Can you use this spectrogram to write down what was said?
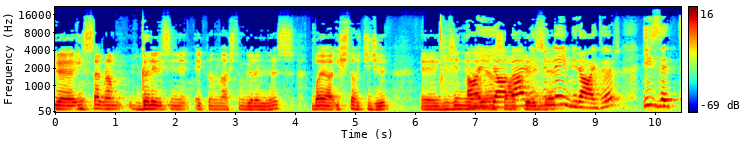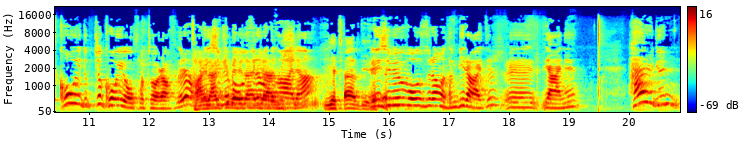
e, Instagram galerisini ekranında açtım görebiliriz. Bayağı iştah açıcı. E, gecenin Ay ilerleyen ya ben saatlerinde. rejimdeyim bir aydır. İzzet koydukça koyuyor o fotoğrafları ama Taylan rejimi Kümeli'den bozduramadım gelmiş hala. yeter diye. Rejimimi bozduramadım bir aydır. Ee, yani her gün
